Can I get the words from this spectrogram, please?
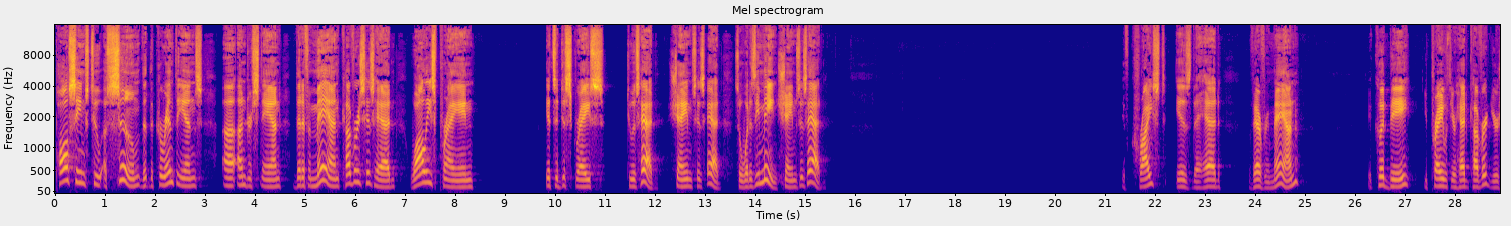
Paul seems to assume that the Corinthians uh, understand that if a man covers his head while he's praying, it's a disgrace to his head, shames his head. So, what does he mean? Shames his head. If Christ is the head of every man, it could be you pray with your head covered, you're,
